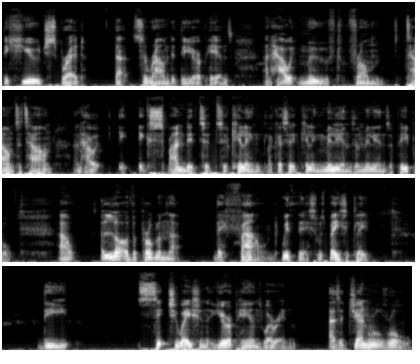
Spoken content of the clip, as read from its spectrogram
the huge spread that surrounded the Europeans and how it moved from town to town and how it, it expanded to, to killing, like I said, killing millions and millions of people. Now, a lot of the problem that they found with this was basically the situation that Europeans were in, as a general rule,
